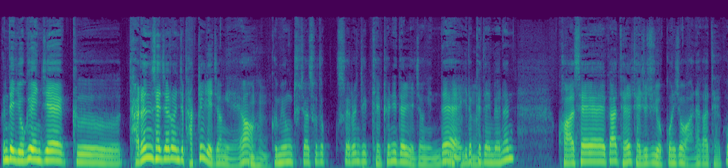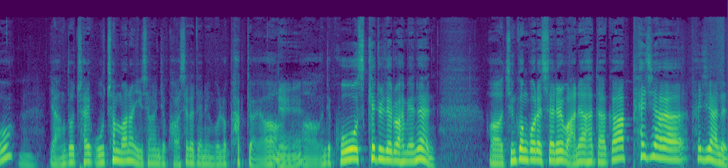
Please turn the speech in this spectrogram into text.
근데 요게 이제 그 다른 세제로 이제 바뀔 예정이에요. 금융투자소득세로 이제 개편이 될 예정인데 음, 이렇게 음. 되면은 과세가 될 대주주 요건이 좀 완화가 되고 음. 양도 차익 5천만 원 이상은 이제 과세가 되는 걸로 바뀌어요. 네. 어 근데 그 스케줄대로 하면은 어, 증권거래세를 완화하다가 폐지하, 폐지하는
